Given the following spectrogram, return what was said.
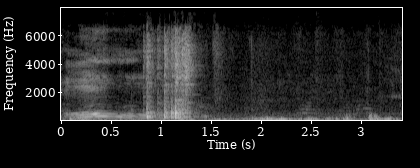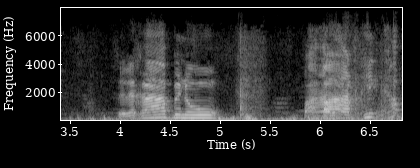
เฮ้ยเสร็จแล้วครับเมนูปลาปลาราดพริกครับ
